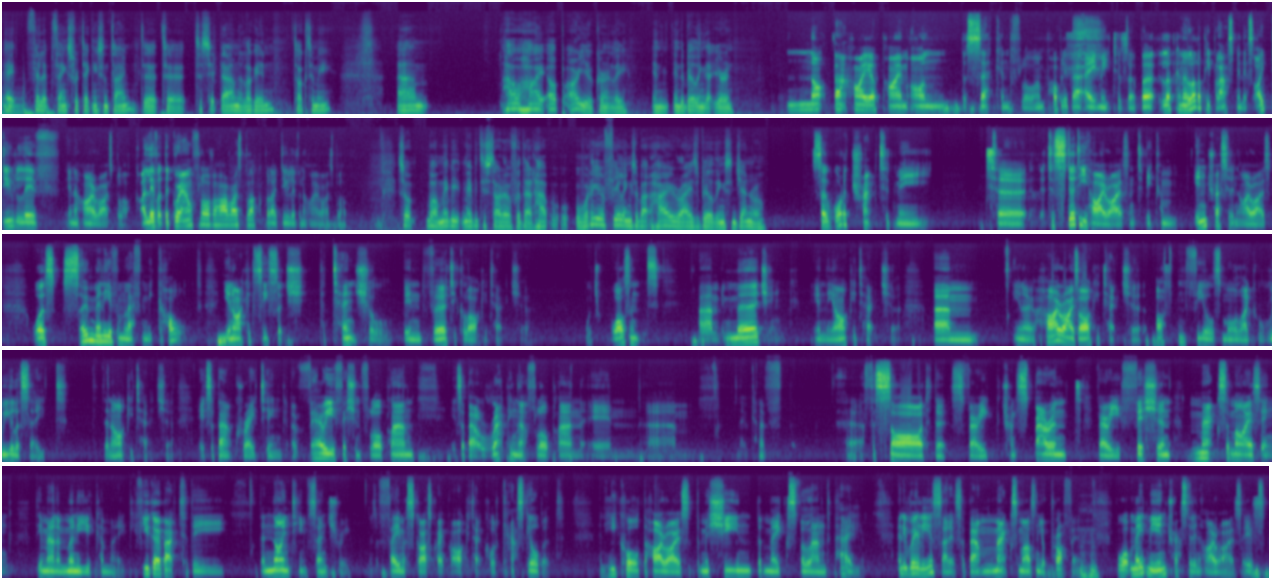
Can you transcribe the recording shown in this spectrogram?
Hey, Philip, thanks for taking some time to, to, to sit down and log in, talk to me. Um, how high up are you currently in, in the building that you're in? Not that high up. I'm on the second floor. I'm probably about eight meters up. But look, and a lot of people ask me this. I do live in a high rise block. I live at the ground floor of a high rise block, but I do live in a high rise block. So, well, maybe maybe to start off with that, how what are your feelings about high rise buildings in general? So, what attracted me to to study high rise and to become interested in high rise was so many of them left me cold you know, I could see such potential in vertical architecture, which wasn't um, emerging in the architecture. Um, you know, high rise architecture often feels more like real estate than architecture. It's about creating a very efficient floor plan. It's about wrapping that floor plan in, um, you know, kind of a facade that's very transparent, very efficient, maximizing the amount of money you can make. If you go back to the the 19th century, there's a famous skyscraper architect called Cass Gilbert, and he called the high rise the machine that makes the land pay. And it really is that. It's about maximizing your profit. Mm-hmm. But what made me interested in high rise is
